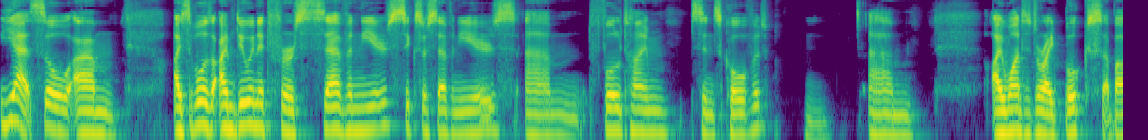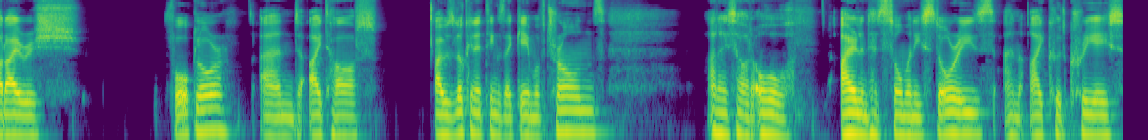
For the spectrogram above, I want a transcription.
Yeah, so um, I suppose I'm doing it for seven years, six or seven years, um, full time since COVID. Mm. Um, I wanted to write books about Irish folklore, and I thought I was looking at things like Game of Thrones, and I thought, oh, Ireland has so many stories, and I could create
